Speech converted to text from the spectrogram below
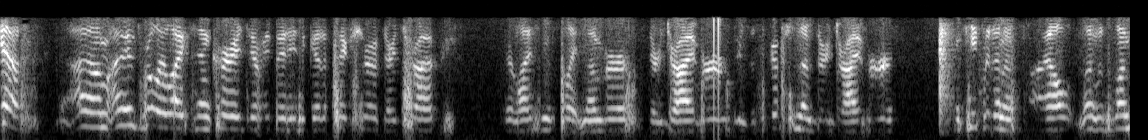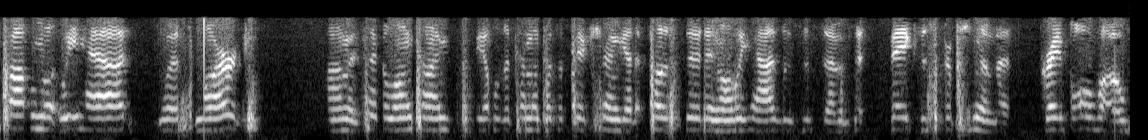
Yes, um, I'd really like to encourage everybody to get a picture of their truck their license plate number, their driver, the description of their driver, and keep it in a file. That was one problem that we had with Mark. Um, it took a long time to be able to come up with a picture and get it posted, and all we had was just a vague description of a gray Volvo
